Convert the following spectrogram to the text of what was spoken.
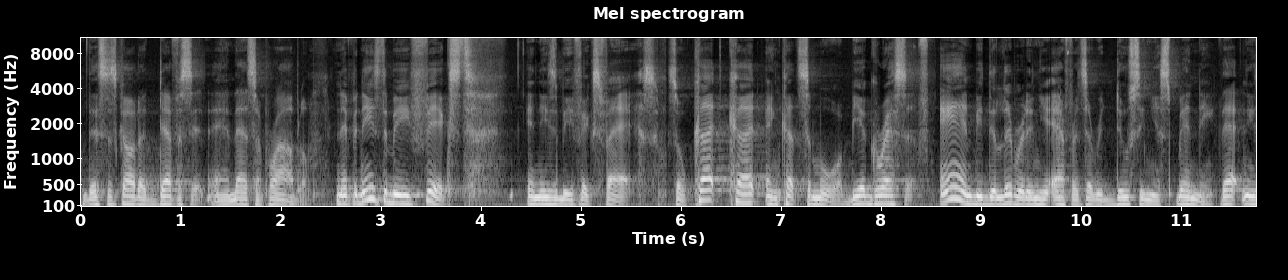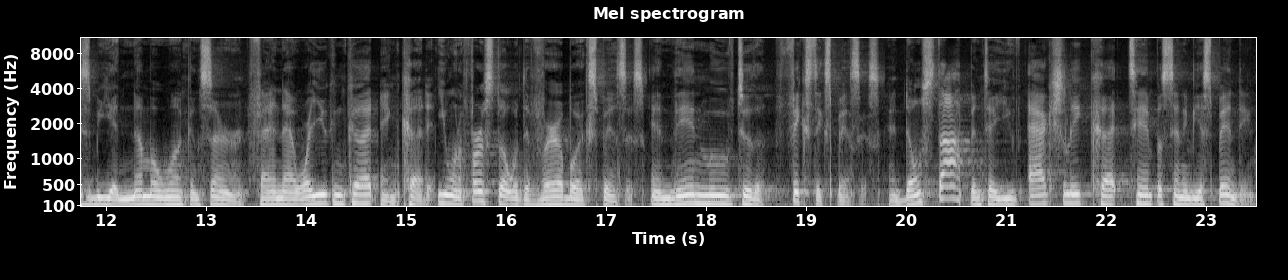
this is called a deficit, and that's a problem. And if it needs to be fixed, it needs to be fixed fast. So cut, cut, and cut some more. Be aggressive and be deliberate in your efforts of reducing your spending. That needs to be your number one concern. Find out where you can cut and cut it. You want to first start with the variable expenses and then move to the fixed expenses. And don't stop until you've actually cut 10% of your spending.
